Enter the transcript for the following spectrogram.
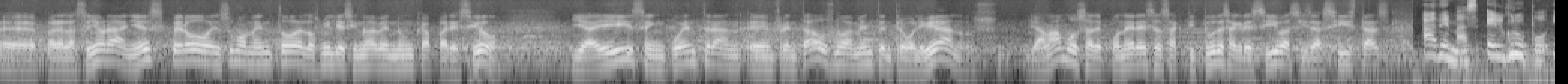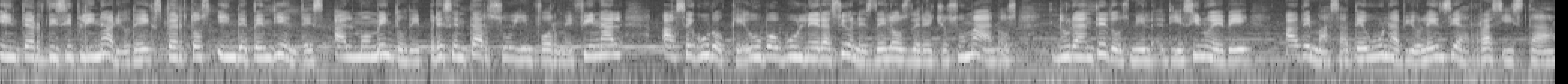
eh, para la señora Áñez, pero en su momento, el 2019, nunca apareció y ahí se encuentran enfrentados nuevamente entre bolivianos. Llamamos a deponer esas actitudes agresivas y racistas. Además, el grupo interdisciplinario de expertos independientes, al momento de presentar su informe final, aseguró que hubo vulneraciones de los derechos humanos durante 2019, además de una violencia racista.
